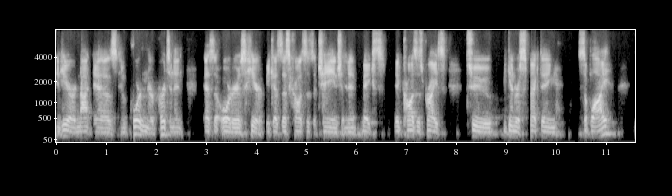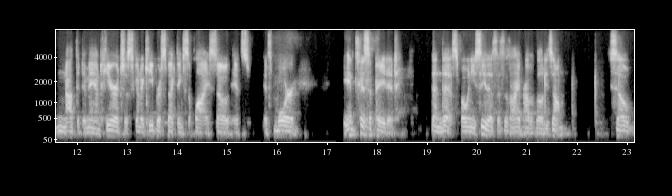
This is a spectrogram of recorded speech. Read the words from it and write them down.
in here are not as important or pertinent as the order is here because this causes a change and it makes it causes price to begin respecting supply, not the demand. Here, it's just going to keep respecting supply. So it's it's more anticipated than this. But when you see this, this is a high probability zone. So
